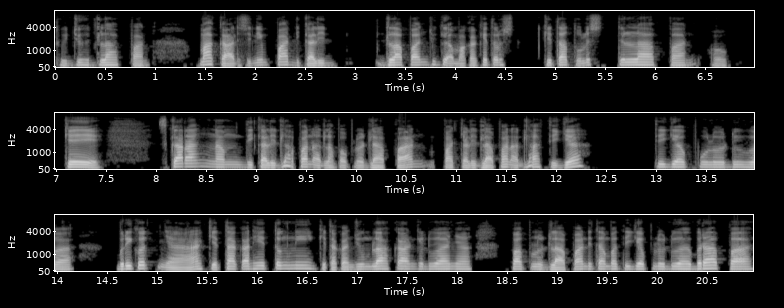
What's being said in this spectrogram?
7, 8. Maka di sini 4 dikali 8 juga. Maka kita harus kita tulis 8. Oke. Sekarang 6 dikali 8 adalah 48, 4 kali 8 adalah 3, 32. Berikutnya, kita akan hitung nih, kita akan jumlahkan keduanya. 48 ditambah 32 berapa?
